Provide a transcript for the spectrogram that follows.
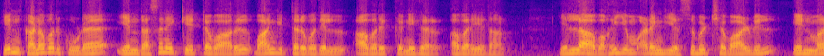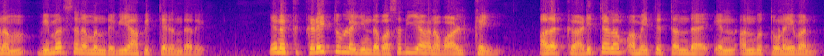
என் கணவர் கூட என் ரசனைக்கேற்றவாறு வாங்கித் தருவதில் அவருக்கு நிகர் அவரேதான். எல்லா வகையும் அடங்கிய சுபிட்ச வாழ்வில் என் மனம் விமர்சனமின்றி வியாபித்திருந்தது. எனக்கு கிடைத்துள்ள இந்த வசதியான வாழ்க்கை அதற்கு அடித்தளம் அமைத்து தந்த என் அன்பு துணைவன்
